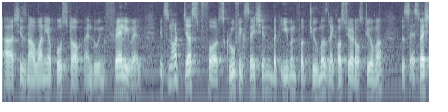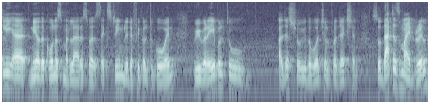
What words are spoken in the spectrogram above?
Uh, she's now one year post-op and doing fairly well. It's not just for screw fixation, but even for tumors like osteoid osteoma, especially uh, near the conus medullaris where it's extremely difficult to go in. We were able to, I'll just show you the virtual projection. So that is my drill.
